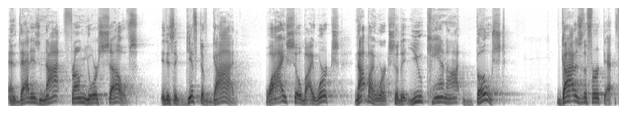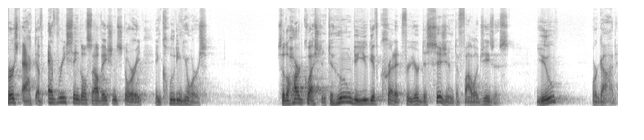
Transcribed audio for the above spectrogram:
and that is not from yourselves. It is a gift of God. Why? So by works not by works, so that you cannot boast. God is the first act of every single salvation story, including yours. So, the hard question to whom do you give credit for your decision to follow Jesus? You or God?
